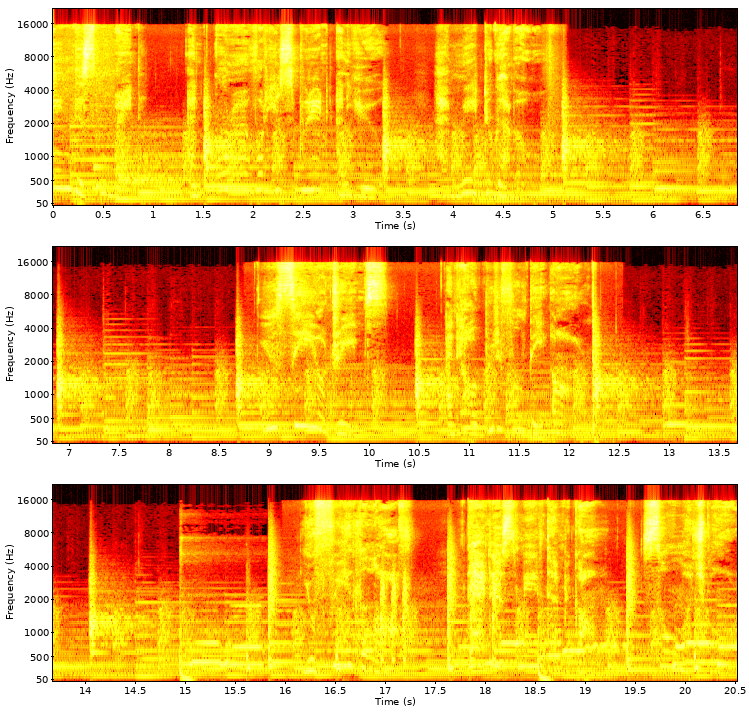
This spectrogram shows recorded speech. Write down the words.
in this moment and honor what your spirit and you have made together. You see your dreams and how beautiful they are. You feel the love has made become so much more.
